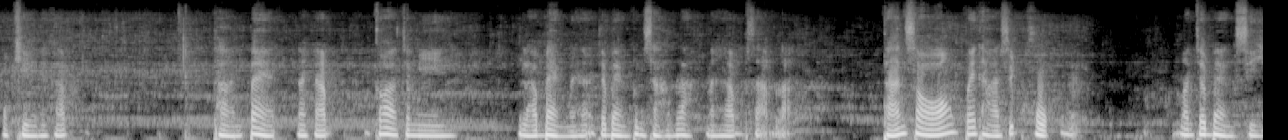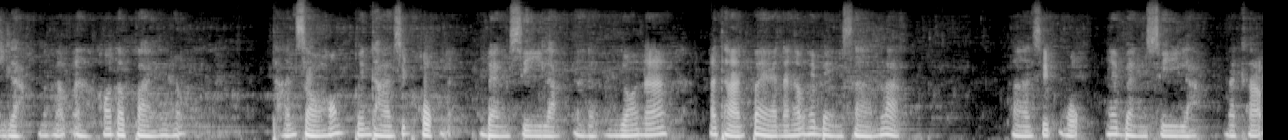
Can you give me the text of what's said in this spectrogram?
โอเคนะครับ ฐาน 8 นะครับ ก็จะมีเวลาแบ่งนะฮะ จะแบ่งเป็น 3 หลักนะครับ 3 หลัก ฐาน 2 ไปฐาน 16เนี่ย มันจะแบ่ง 4 หลักนะครับ อะข้อต่อไปนะครับ ฐาน 2 เป็นฐาน 16นี่ยแบ่ง 4 หลักนะครับย้อนนะฐาน 8 นะครับ ให้แบ่ง 3 หลัก ฐาน 16 ให้แบ่ง 4 หลักนะครับ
